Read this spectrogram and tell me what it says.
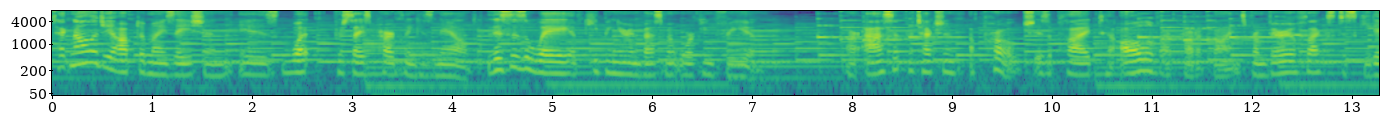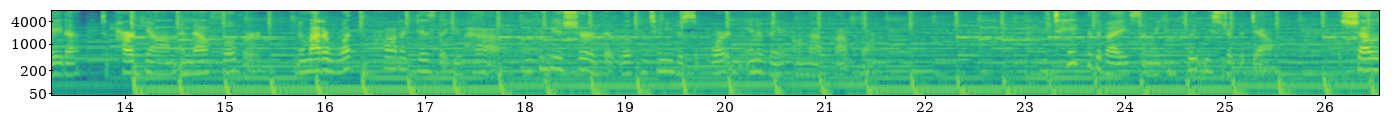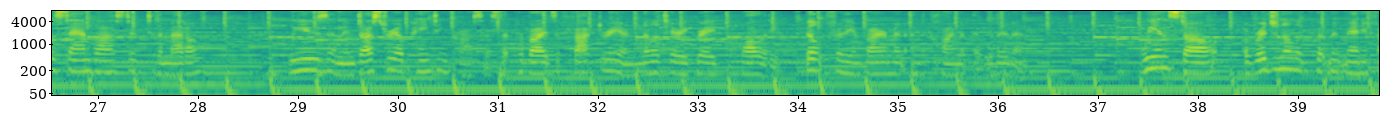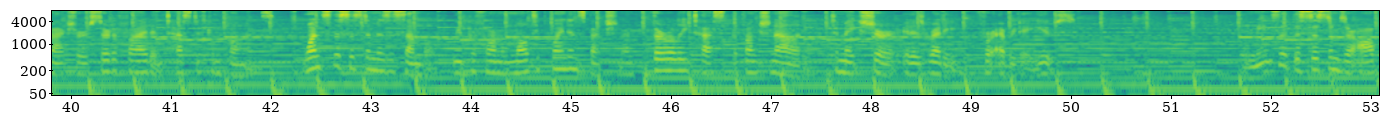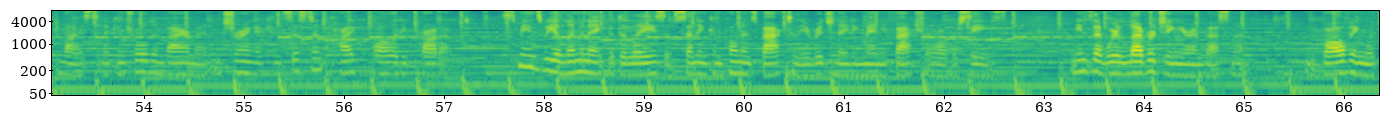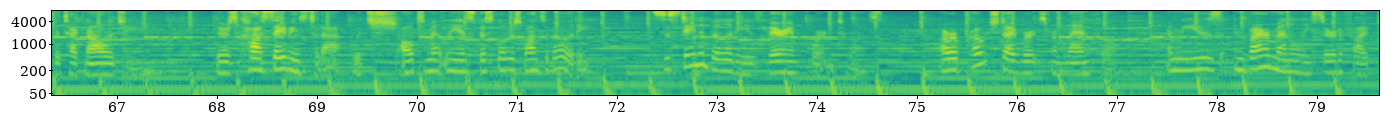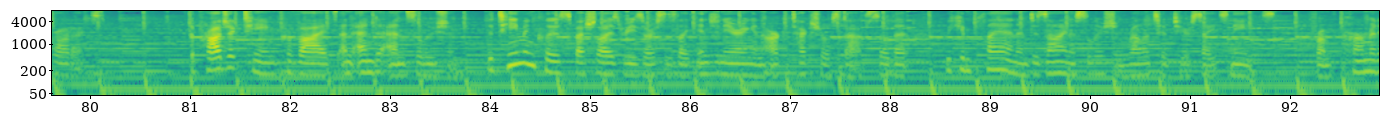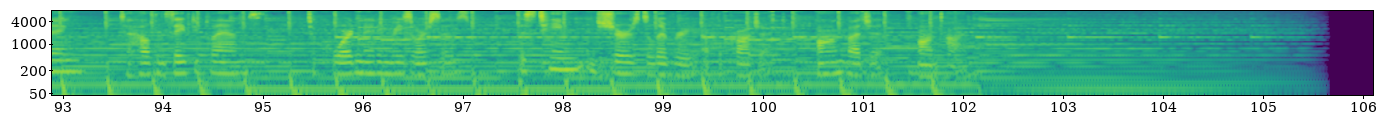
Technology optimization is what Precise ParkLink has nailed. This is a way of keeping your investment working for you. Our asset protection approach is applied to all of our product lines, from VarioFlex to SkiData to Parkeon and now Flowbird. No matter what the product is that you have, you can be assured that we'll continue to support and innovate on that platform. We take the device and we completely strip it down. The shell is sandblasted to the metal. We use an industrial painting process that provides a factory and military grade quality built for the environment and the climate that we live in. We install original equipment manufacturer certified and tested components. Once the system is assembled, we perform a multi-point inspection and thoroughly test the functionality to make sure it is ready for everyday use. It means that the systems are optimized in a controlled environment, ensuring a consistent, high-quality product. This means we eliminate the delays of sending components back to the originating manufacturer overseas. It means that we're leveraging your investment evolving with the technology. There's cost savings to that, which ultimately is fiscal responsibility. Sustainability is very important to us. Our approach diverts from landfill, and we use environmentally certified products. The project team provides an end to end solution. The team includes specialized resources like engineering and architectural staff so that we can plan and design a solution relative to your site's needs. From permitting to health and safety plans to coordinating resources, this team ensures delivery of the project on budget, on time.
